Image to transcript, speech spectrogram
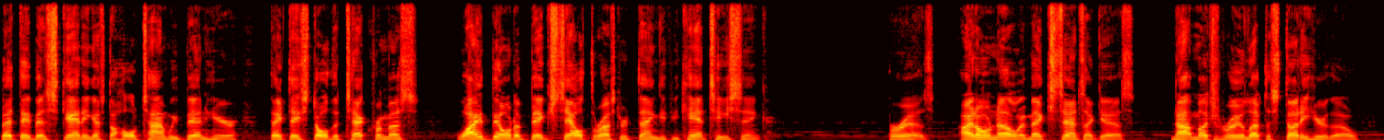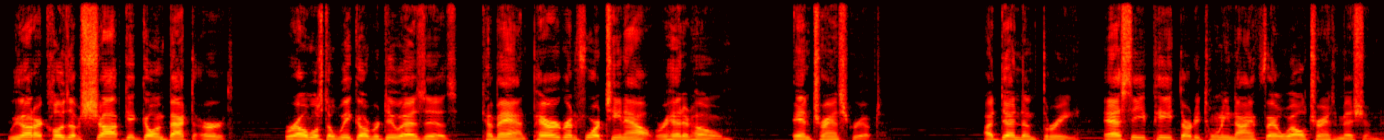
Bet they've been scanning us the whole time we've been here. Think they stole the tech from us? Why build a big sail thruster thing if you can't T-sync? Perez, I don't know, it makes sense I guess. Not much is really left to study here though. We ought to close up shop get going back to Earth. We're almost a week overdue as is. Command, Peregrine 14 out, we're headed home. End transcript. Addendum 3 SCP-3029 Farewell Transmission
